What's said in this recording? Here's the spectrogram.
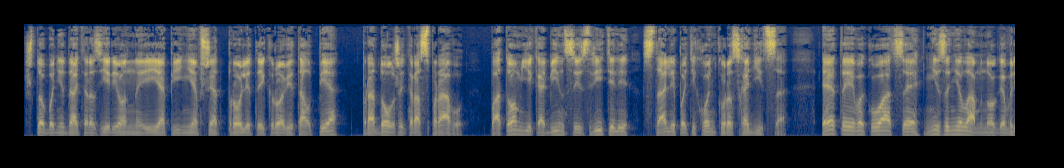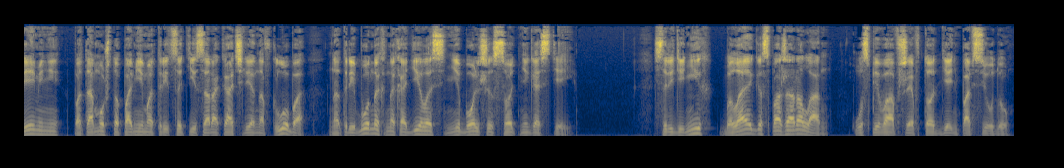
чтобы не дать разъяренной и опьяневшей от пролитой крови толпе продолжить расправу. Потом якобинцы и зрители стали потихоньку расходиться. Эта эвакуация не заняла много времени, потому что помимо 30-40 членов клуба на трибунах находилось не больше сотни гостей. Среди них была и госпожа Ролан, успевавшая в тот день повсюду.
